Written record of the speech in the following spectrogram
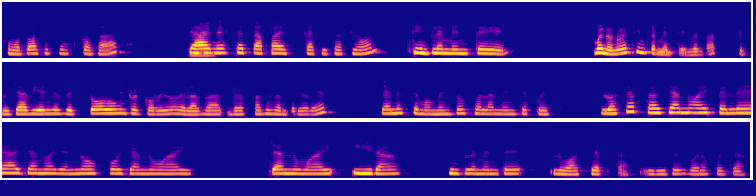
Como todas esas cosas. Ya en esta etapa de cicatrización, simplemente, bueno, no es simplemente, ¿verdad? Que pues ya vienes de todo un recorrido de las, de las fases anteriores. Ya en este momento solamente pues lo aceptas, ya no hay pelea, ya no hay enojo, ya no hay, ya no hay ira, simplemente lo aceptas y dices, bueno, pues ya,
